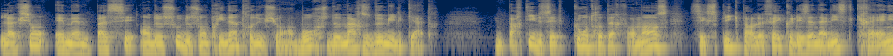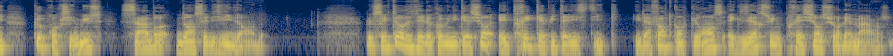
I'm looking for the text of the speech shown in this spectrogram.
l'action est même passée en dessous de son prix d'introduction en bourse de mars 2004. Une partie de cette contre-performance s'explique par le fait que les analystes craignent que Proximus sabre dans ses dividendes. Le secteur des télécommunications est très capitalistique et la forte concurrence exerce une pression sur les marges.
